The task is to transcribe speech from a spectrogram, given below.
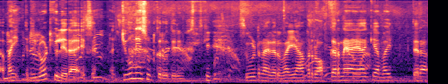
अब भाई, रिलोड क्यों ले रहा है? क्यों नहीं शूट करो तेरी? शूट ना करो भाई, यहाँ पर रॉक करने आया क्या भाई तेरा?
